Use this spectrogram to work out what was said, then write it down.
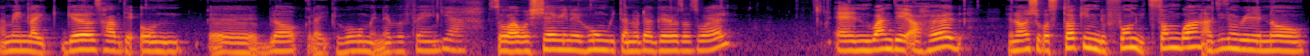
I mean, like girls have their own uh, block, like home and everything. Yeah. So I was sharing a home with another girls as well. And one day I heard, you know, she was talking on the phone with someone. I didn't really know.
